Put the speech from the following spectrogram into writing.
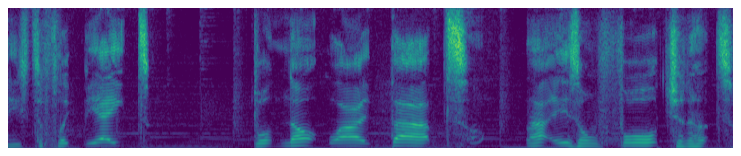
Needs to flick the eight, but not like that. That is unfortunate.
